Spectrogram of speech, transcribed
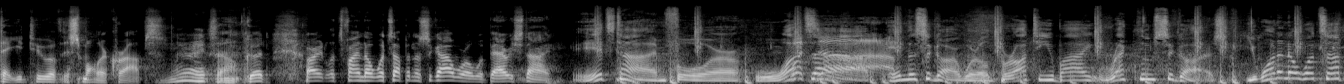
that you do of the smaller crops. All right. So Good. All right, let's find out what's up in the cigar world with Barry Stein. It's time for What's, up? in the cigar world, brought to you by Recluse Cigars. You want to know what's up?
